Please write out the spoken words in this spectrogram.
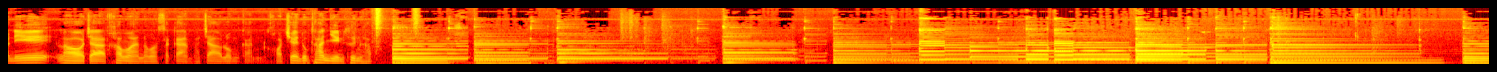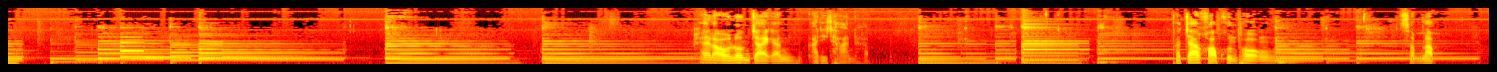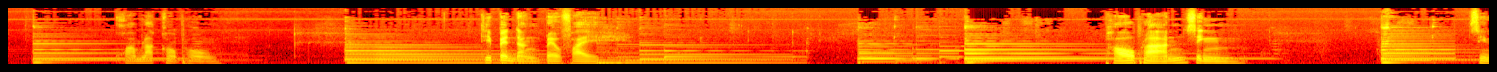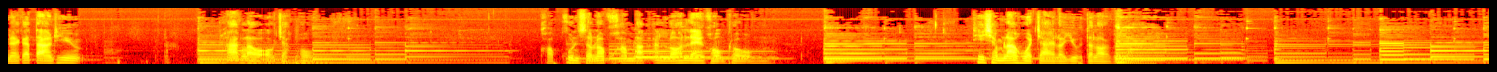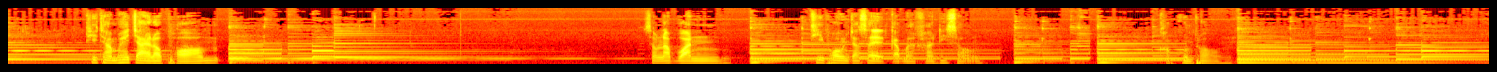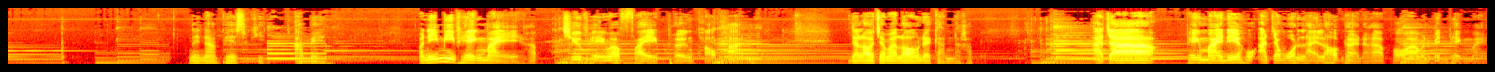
วันนี้เราจะเข้ามานมัสการพระเจ้าร่วมกัน ขอเชิญทุกท่านยืนขึ้นครับ ให้เราร่วมใจกันอธิษฐานนะครับ พระเจ้าขอบคุณพระองค์สำหรับ ความรักของพระองค์ที่เป็นดังเปลวไฟ เผาผลาญสิ่ง สิ่งใดก็ตามที่พากเราออกจากพระองค์ขอบคุณสำหรับความรักอันร้อนแรงของพระองค์ที่ชำระหัวใจเราอยู่ตลอดเวลา ที่ทำให้ใจเราพร้อมสำหรับวันที่พระองค์จะเสด็จกลับมาครั้งที่สอง ขอบคุณพระองค์ในนามเพศกิจอาเมน วันนี้มีเพลงใหม่ครับ ชื่อเพลงว่าไฟเพลิงเผาผลาญเดี๋ยวเราจะมาร้องด้วยกันนะครับ อาจจะเพลงใหม่นี้ผมอาจจะวนหลายรอบหน่อยนะครับ เพราะว่ามันเป็นเพลงใหม่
